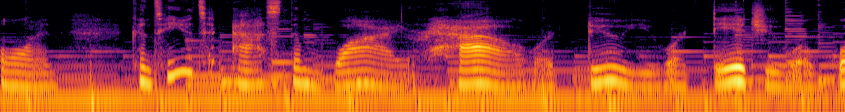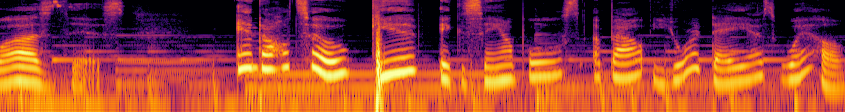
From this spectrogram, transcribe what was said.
on. Continue to ask them why or how or do you or did you or was this. And also give examples about your day as well.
